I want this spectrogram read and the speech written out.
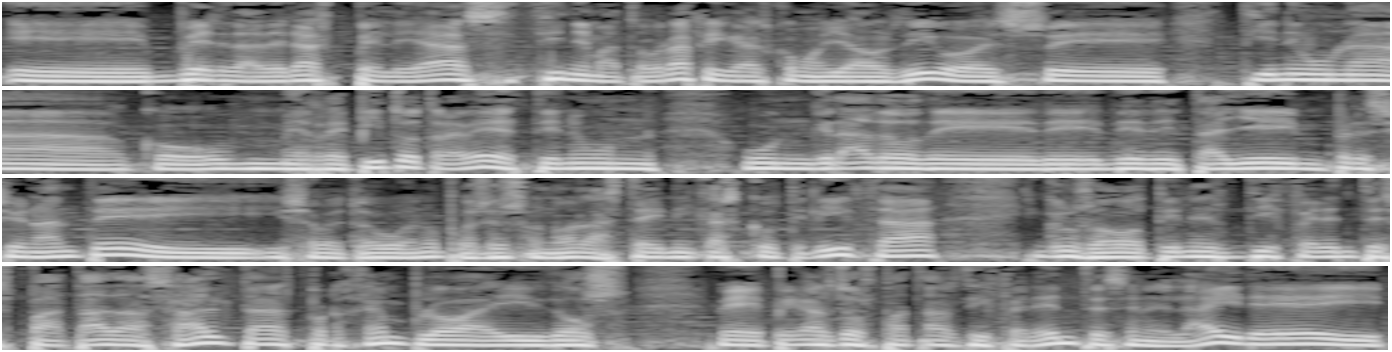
eh, verdaderas peleas cinematográficas, como ya os digo. Es eh, tiene una, me repito otra vez, tiene un, un grado de, de- de detalle impresionante y, sobre todo, bueno, pues eso, ¿no? Las técnicas que utiliza, incluso tienes diferentes patadas altas, por ejemplo, hay dos, eh, pegas dos patadas diferentes en el aire y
